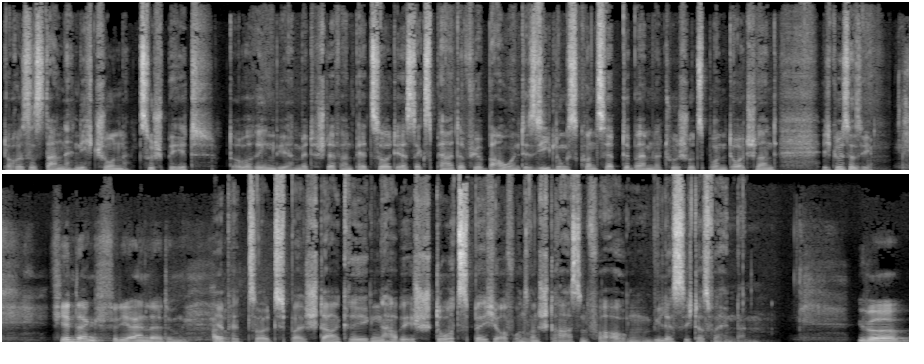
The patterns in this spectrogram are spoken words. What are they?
Doch ist es dann nicht schon zu spät? Darüber reden wir mit Stefan Petzold. Er ist Experte für Bau- und Siedlungskonzepte beim Naturschutzbund Deutschland. Ich grüße Sie. Vielen Dank für die Einleitung. Hallo. Herr Petzold, bei Starkregen habe ich Sturzbäche auf unseren Straßen vor Augen. Wie lässt sich das verhindern? Über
